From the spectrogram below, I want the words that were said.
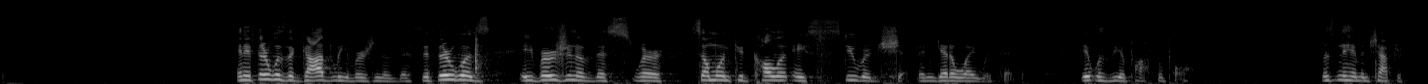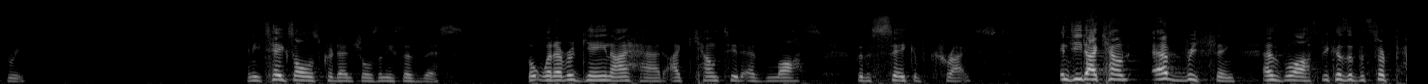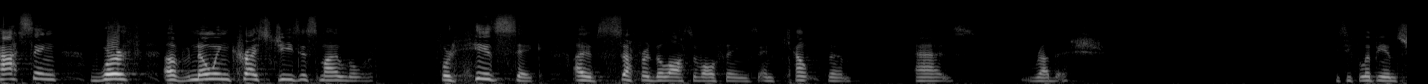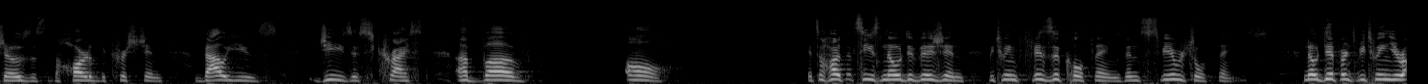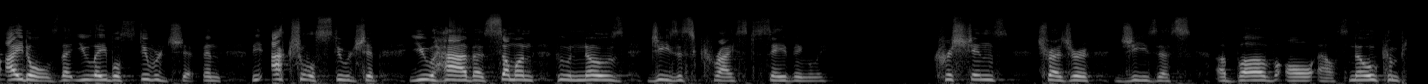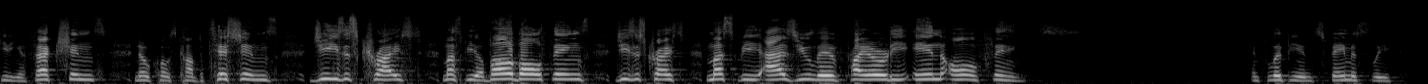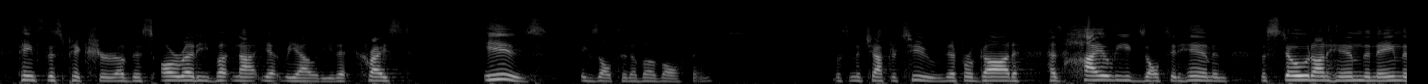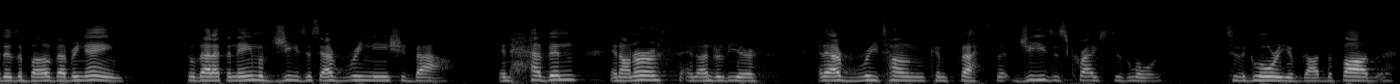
And if there was a godly version of this, if there was a version of this where someone could call it a stewardship and get away with it, it was the Apostle Paul. Listen to him in chapter 3. And he takes all his credentials and he says this But whatever gain I had, I counted as loss for the sake of Christ. Indeed, I count everything as loss because of the surpassing worth of knowing Christ Jesus my Lord. For his sake, I have suffered the loss of all things and count them as rubbish. You see, Philippians shows us that the heart of the Christian values Jesus Christ above all. It's a heart that sees no division between physical things and spiritual things. No difference between your idols that you label stewardship and the actual stewardship you have as someone who knows Jesus Christ savingly. Christians treasure Jesus above all else. No competing affections, no close competitions. Jesus Christ must be above all things. Jesus Christ must be, as you live, priority in all things. And Philippians famously paints this picture of this already but not yet reality that Christ is exalted above all things. Listen to chapter 2. Therefore, God has highly exalted him and bestowed on him the name that is above every name, so that at the name of Jesus every knee should bow, in heaven and on earth and under the earth, and every tongue confess that Jesus Christ is Lord, to the glory of God the Father.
